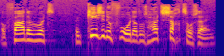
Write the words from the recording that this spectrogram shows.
o Vader, wordt, dan kiezen ervoor dat ons hart zacht zal zijn.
